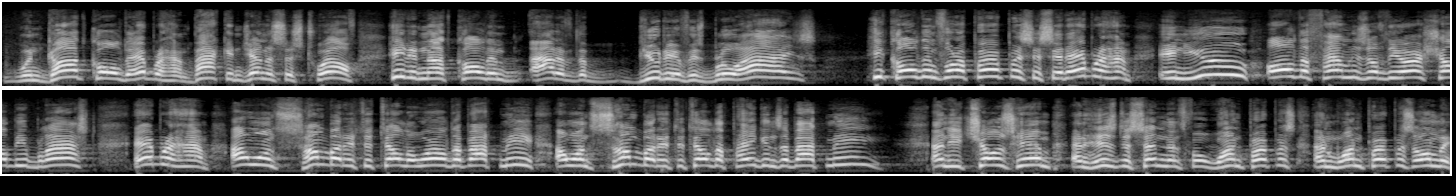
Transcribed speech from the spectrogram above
when God called Abraham back in Genesis 12, He did not call him out of the beauty of his blue eyes. He called him for a purpose. He said, Abraham, in you all the families of the earth shall be blessed. Abraham, I want somebody to tell the world about me. I want somebody to tell the pagans about me. And he chose him and his descendants for one purpose and one purpose only,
